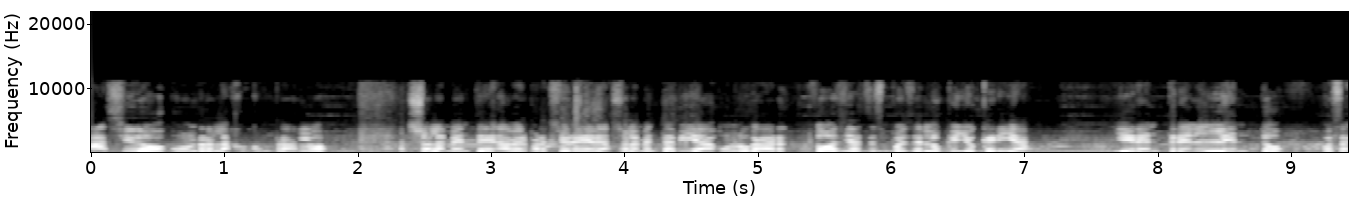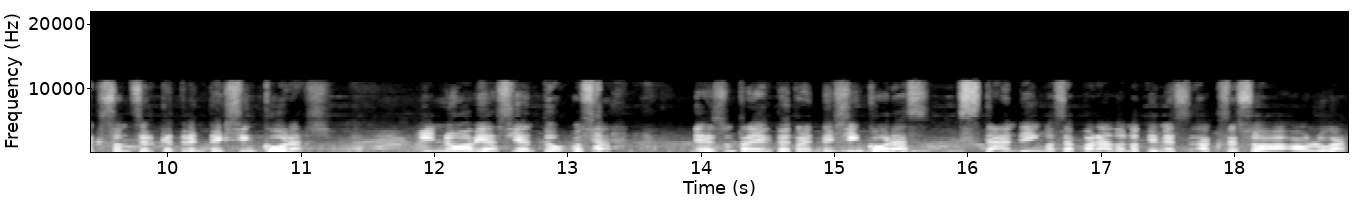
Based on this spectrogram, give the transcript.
ha sido un relajo comprarlo. Solamente, a ver, para que se den una idea, solamente había un lugar dos días después de lo que yo quería y era en tren lento, o sea que son cerca de 35 horas y no había asiento, o sea, es un trayecto de 35 horas standing, o sea, parado, no tienes acceso a, a un lugar.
